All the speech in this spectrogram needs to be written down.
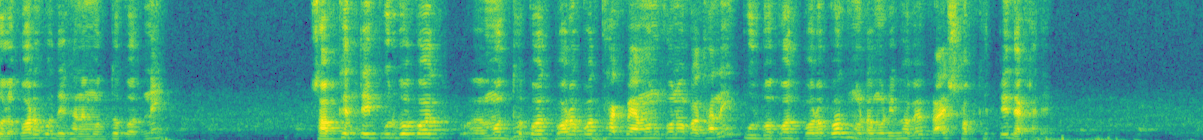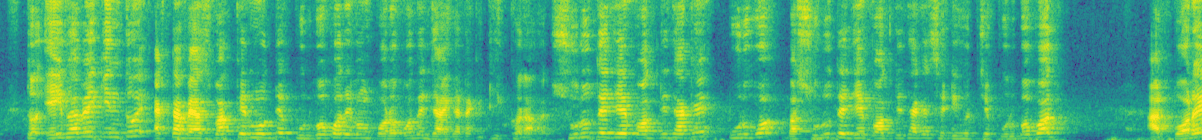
হলো পরপদ, এখানে মধ্যপদ নেই। সব ক্ষেত্রেই পূর্বপদ, মধ্যপদ, পরপদ থাকবে এমন কোনো কথা নেই। পূর্বপদ, পরপদ মোটামুটিভাবে প্রায় সব ক্ষেত্রেই দেখা যায়। তো এইভাবেই কিন্তু একটা ব্যাসবাক্যের মধ্যে পূর্বপদ এবং পরপদের জায়গাটাকে ঠিক করা হয়। শুরুতে যে পদটি থাকে পূর্ব বা শুরুতে যে পদটি থাকে সেটি হচ্ছে পূর্বপদ, আর পরে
